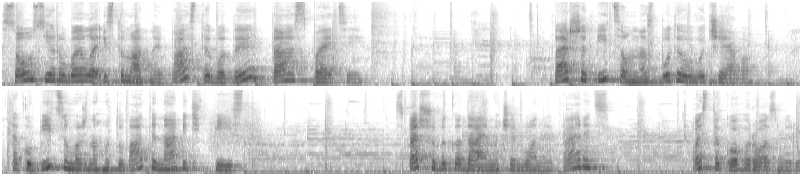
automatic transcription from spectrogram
Соус я робила із томатної пасти, води та спецій. Перша піца у нас буде овочева. Таку піцу можна готувати навіть в піст. Спершу викладаємо червоний перець ось такого розміру.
